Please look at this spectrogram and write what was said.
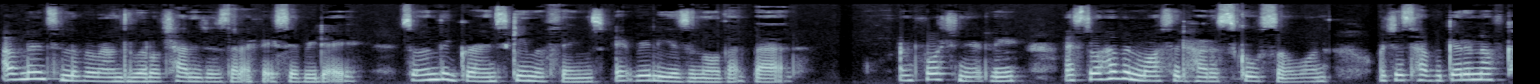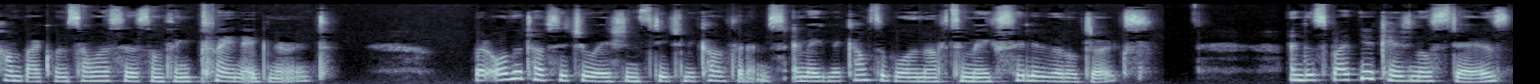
I've learned to live around the little challenges that I face every day, so in the grand scheme of things, it really isn't all that bad. Unfortunately, I still haven't mastered how to school someone or just have a good enough comeback when someone says something plain ignorant. But all the tough situations teach me confidence and make me comfortable enough to make silly little jokes. And despite the occasional stares,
